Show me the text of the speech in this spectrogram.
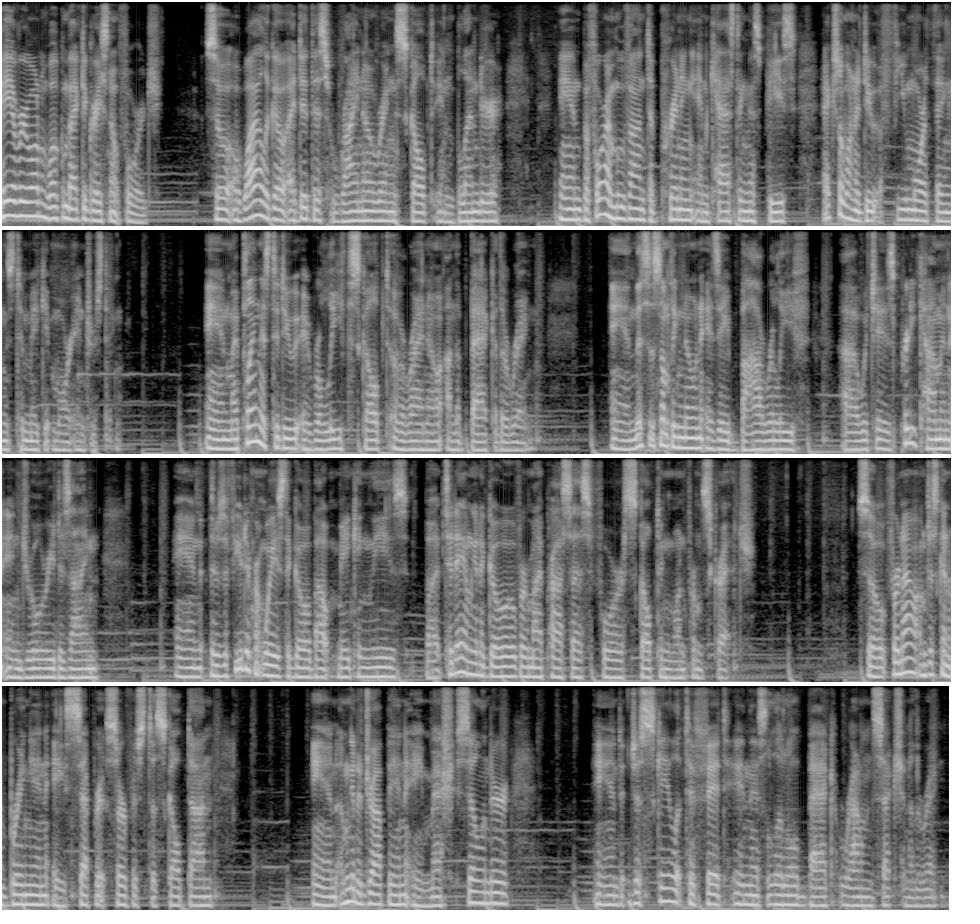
Hey everyone, welcome back to Grace Note Forge. So a while ago I did this rhino ring sculpt in Blender, and before I move on to printing and casting this piece, I actually want to do a few more things to make it more interesting. And my plan is to do a relief sculpt of a rhino on the back of the ring. And this is something known as a bas relief, uh, which is pretty common in jewelry design. And there's a few different ways to go about making these, but today I'm going to go over my process for sculpting one from scratch. So for now, I'm just going to bring in a separate surface to sculpt on, and I'm going to drop in a mesh cylinder and just scale it to fit in this little back round section of the ring.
